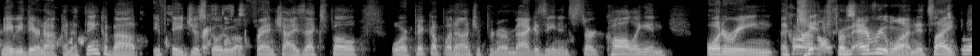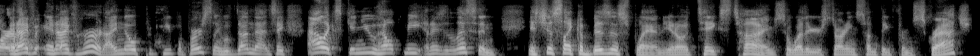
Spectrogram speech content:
maybe they're not going to think about if they just go to a franchise expo or pick up an entrepreneur magazine and start calling and ordering a kit from everyone. It's like, and I've and I've heard, I know people personally who've done that and say, Alex, can you help me? And I said, listen, it's just like a business plan. You know, it takes time. So whether you're starting something from scratch,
